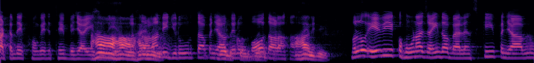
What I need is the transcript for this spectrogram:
ਘੱਟ ਦੇਖੋਗੇ ਜਿੱਥੇ ਬਿਜਾਈ ਹੁੰਦੀ ਹੈ। ਪਰ ਦਾਲਾਂ। ਦੀ ਜ਼ਰੂਰਤ ਆ ਪੰਜਾਬ ਦੇ ਲੋਕ ਬਹੁਤ। ਦਾਲਾਂ ਖਾਂਦੇ ਨੇ। ਹਾਂਜੀ ਮਤਲਬ ਇਹ ਵੀ ਇੱਕ ਹੋਣਾ ਚਾਹੀਦਾ ਬੈਲੈਂਸ ਕਿ ਪੰਜਾਬ ਨੂੰ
